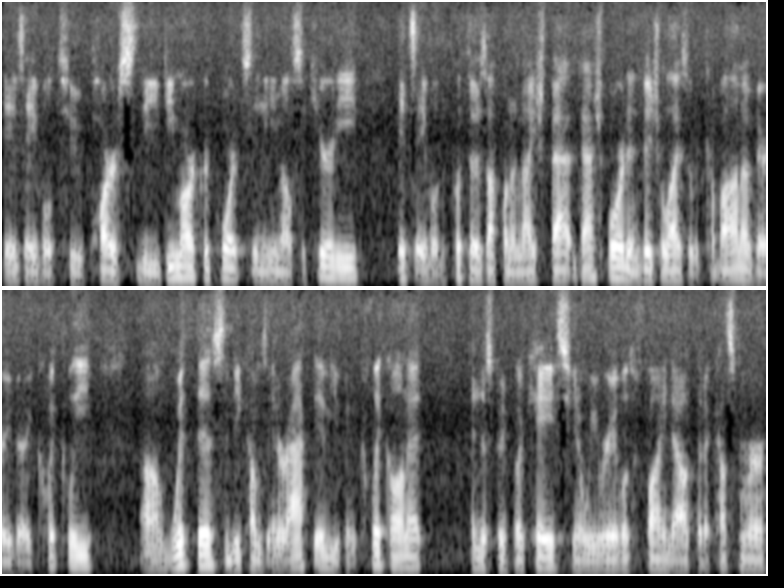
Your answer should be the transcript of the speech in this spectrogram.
is able to parse the DMARC reports in email security. It's able to put those up on a nice dashboard and visualize it with Kibana very, very quickly. Um, with this, it becomes interactive. You can click on it. In this particular case, you know, we were able to find out that a customer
